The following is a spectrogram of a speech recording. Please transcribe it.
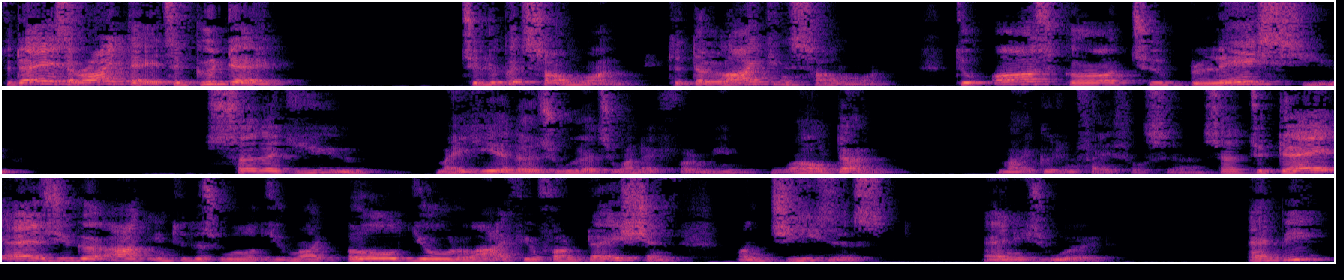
Today is the right day. It's a good day to look at Psalm 1, to delight in Psalm 1, to ask God to bless you so that you may hear those words one day from him. Well done, my good and faithful servant. So today, as you go out into this world, you might build your life, your foundation on Jesus and his word and be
